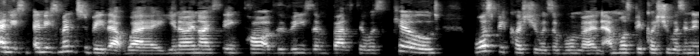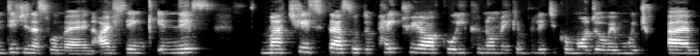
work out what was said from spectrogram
and it's and it's meant to be that way, you know. And I think part of the reason Berta was killed was because she was a woman and was because she was an indigenous woman. I think in this machista sort of patriarchal economic and political model in which um,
